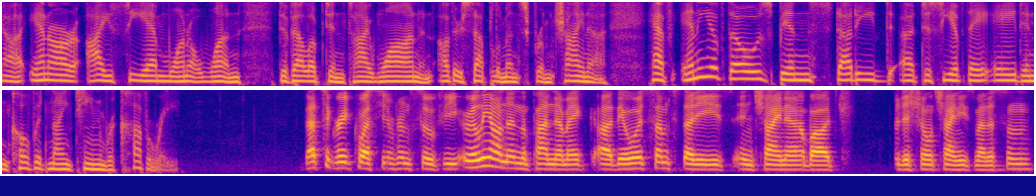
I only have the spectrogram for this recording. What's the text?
uh, NRICM 101 developed in Taiwan and other supplements from China, have any of those been studied uh, to see if they aid in COVID 19 recovery? That's a great question from Sophie. Early on in the pandemic, uh, there were some studies in China about traditional Chinese medicine,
